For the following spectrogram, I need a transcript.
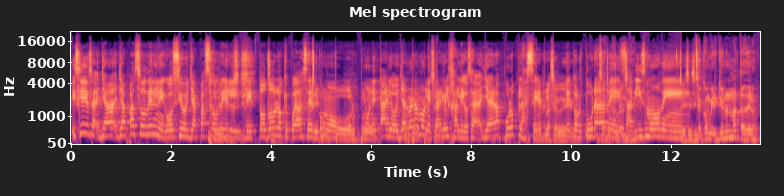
Es que, o sea, ya, ya pasó del negocio, ya pasó Del de todo lo que pueda hacer Sí, como por puro- monetario. Ya no era monetario placer. el jale, o sea, ya era puro placer, Puro placer de- tortura, de de, sadismo, de... Sí, sí, sí. Se convirtió en un matadero.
